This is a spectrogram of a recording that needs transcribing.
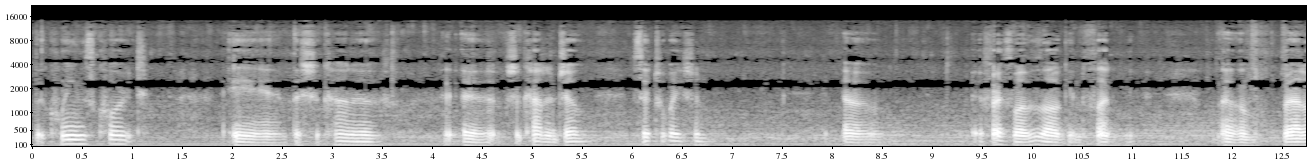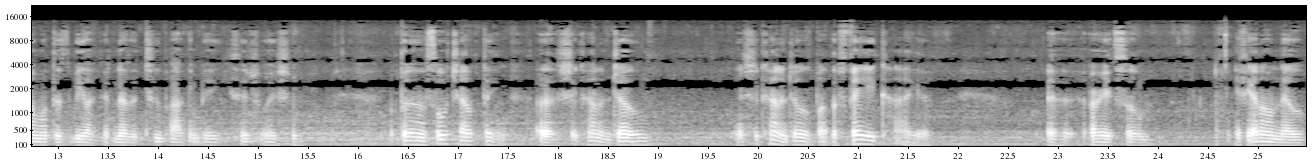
the Queen's Court and the Shekinah, uh, Jo situation. Um, first of all, this is all getting funny, um, but I don't want this to be like another Tupac and Biggie situation. But uh, so what y'all think? Uh, Jo and Shekinah Jo's about to fade Khia. Uh, Alright, so if y'all don't know,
